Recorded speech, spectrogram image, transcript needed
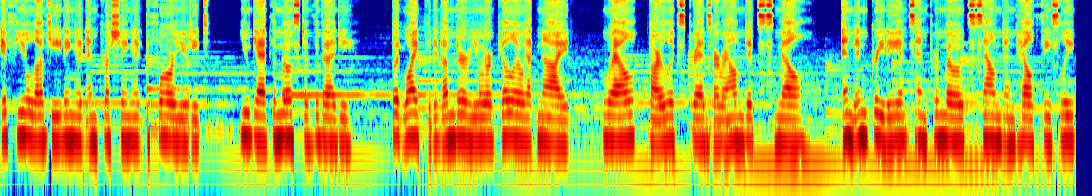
If you love eating it and crushing it before you eat, you get the most of the veggie. But why put it under your pillow at night? Well, garlic spreads around its smell and ingredients and promotes sound and healthy sleep.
